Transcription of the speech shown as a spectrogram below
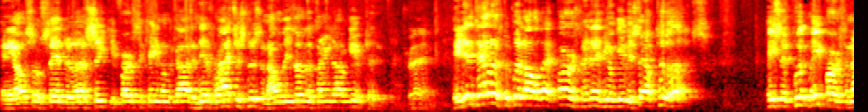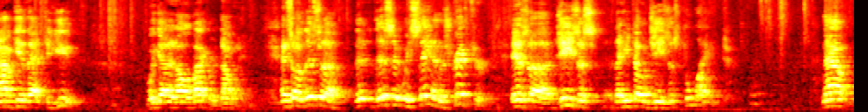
And he also said to us, Seek ye first the kingdom of God and his righteousness, and all these other things I'll give to you. That's right. He didn't tell us to put all that first and then he'll give himself to us. He said, Put me first and I'll give that to you. We got it all backwards, don't we? And so this, uh, this, this that we see in the scripture is uh, Jesus, that he told Jesus to wait. Now,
